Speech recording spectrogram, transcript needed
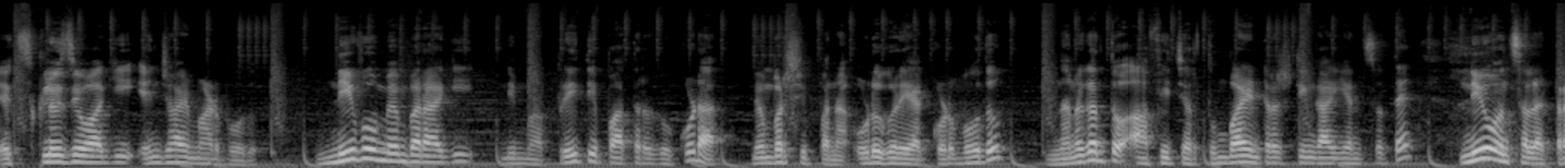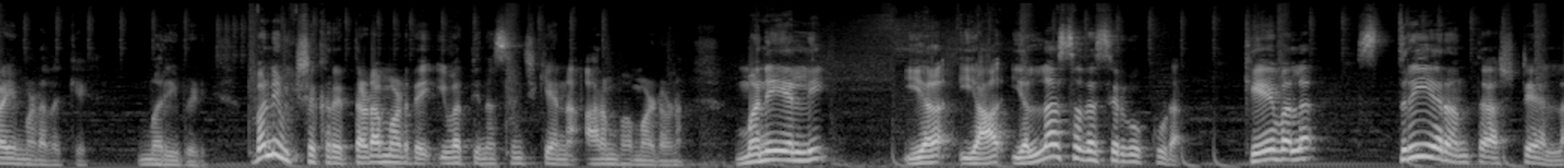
ಎಕ್ಸ್ಕ್ಲೂಸಿವ್ ಆಗಿ ಎಂಜಾಯ್ ಮಾಡ್ಬೋದು. ನೀವು ಮೆಂಬರ್ ಆಗಿ ನಿಮ್ಮ ಪ್ರೀತಿ ಪಾತ್ರರಿಗೂ ಕೂಡ ಮೆಂಬರ್ಶಿಪ್ಪನ್ನು ಉಡುಗೊರೆಯಾಗಿ ಕೊಡ್ಬೋದು. ನನಗಂತೂ ಆ ಫೀಚರ್ ತುಂಬ ಇಂಟ್ರೆಸ್ಟಿಂಗ್ ಆಗಿ ಅನಿಸುತ್ತೆ. ನೀವು ಒಂದ್ಸಲ ಟ್ರೈ ಮಾಡೋದಕ್ಕೆ ಮರಿಬೇಡಿ. ಬನ್ನಿ ವೀಕ್ಷಕರೇ, ತಡ ಮಾಡದೆ ಇವತ್ತಿನ ಸಂಚಿಕೆಯನ್ನು ಆರಂಭ ಮಾಡೋಣ. ಮನೆಯಲ್ಲಿ ಯಾ, ಎಲ್ಲ ಸದಸ್ಯರಿಗೂ ಕೂಡ ಕೇವಲ ಸ್ತ್ರೀಯರಂತ ಅಷ್ಟೇ ಅಲ್ಲ,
